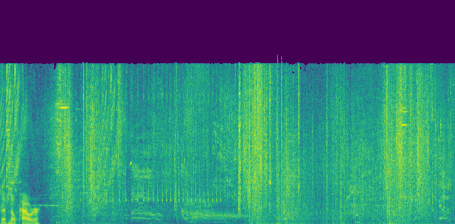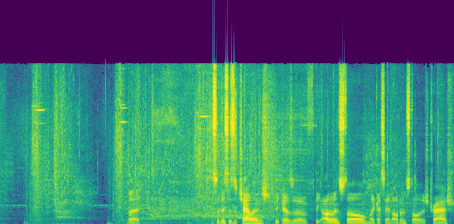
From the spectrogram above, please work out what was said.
I have no power. But so this is a challenge because of the auto install. Like I said, auto install is trash.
